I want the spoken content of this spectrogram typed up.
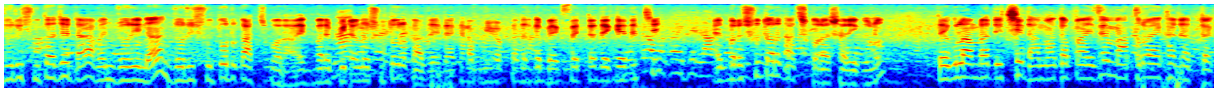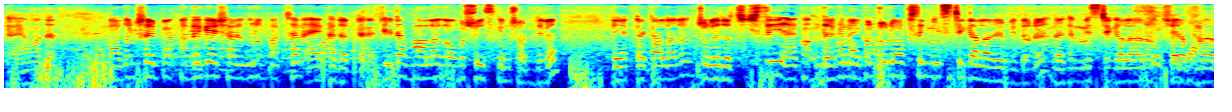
জরি সুতা যেটা, আবার জরি না, জরি সুতোর কাজ করা। একবারে পিটানো সুতোর কাজে। দেখেন, আমি আপনাদেরকে ব্যাক সাইডটা দেখিয়ে দিচ্ছি। একবারে সুতোর কাজ করা শাড়িগুলো। তো এগুলো আমরা দিচ্ছি ধামাকা প্রাইজে মাত্র এক হাজার টাকায় আমাদের। বাদল পক্ষ থেকে এই শাড়িগুলো পাচ্ছেন এক হাজার টাকা। যেটা ভালো লাগে অবশ্যই স্ক্রিনশট দিবেন। এই একটা কালার চলে যাচ্ছে। এখন দেখেন এখন চলে আসছে মিষ্টি কালারের ভিতরে। দেখেন মিষ্টি কালার হচ্ছে আপনার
